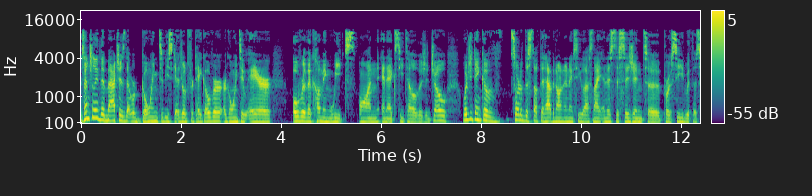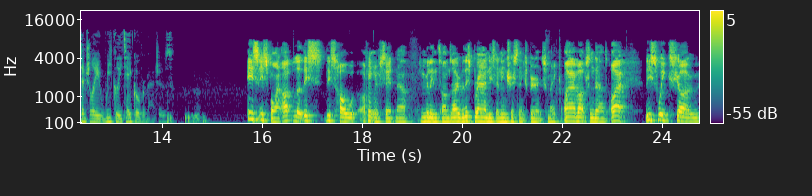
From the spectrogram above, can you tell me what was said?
essentially the matches that were going to be scheduled for Takeover are going to air over the coming weeks on NXT television. Joe, what do you think of sort of the stuff that happened on NXT last night and this decision to proceed with essentially weekly Takeover matches? It's it's fine. I, look, this this whole I think we've said now a million times over. This brand is an interesting experience for me. I have ups and downs. I this week's show,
